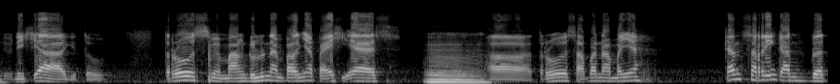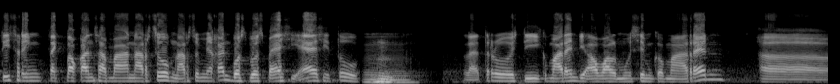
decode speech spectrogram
di Indonesia gitu. Terus memang dulu nempelnya PSIS. Hmm. Eh, terus apa namanya? Kan sering kan berarti sering tektokan sama Narsum. Narsumnya kan bos-bos PSIS itu. Hmm. Lah terus di kemarin di awal musim kemarin eh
